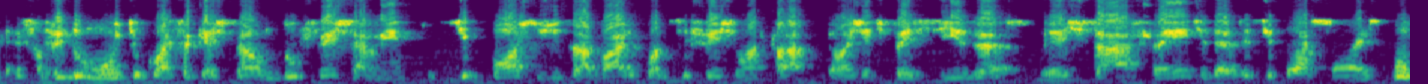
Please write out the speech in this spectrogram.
tem sofrido muito com essa questão do fechamento de postos de trabalho quando se fecha uma fábrica. Então a gente precisa eh, estar à frente dessas situações por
